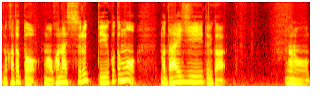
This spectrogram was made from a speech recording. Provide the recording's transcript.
の方と、まあ、お話しするっていうことも、まあ、大事というか、あの、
